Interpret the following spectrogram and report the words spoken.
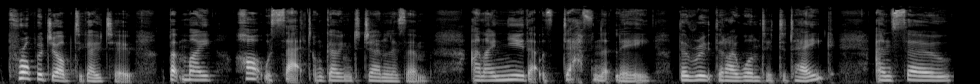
a proper job to go to. But my heart was set on going to journalism. And I knew that was definitely the route that I wanted to take. And so,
